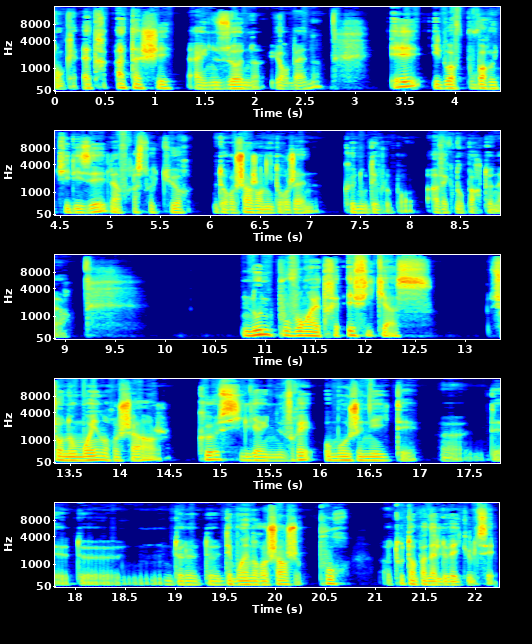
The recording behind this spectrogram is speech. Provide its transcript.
donc être attachés à une zone urbaine, et ils doivent pouvoir utiliser l'infrastructure de recharge en hydrogène que nous développons avec nos partenaires. Nous ne pouvons être efficaces sur nos moyens de recharge que s'il y a une vraie homogénéité euh, des moyens de recharge pour euh, tout un panel de véhicules. C'est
